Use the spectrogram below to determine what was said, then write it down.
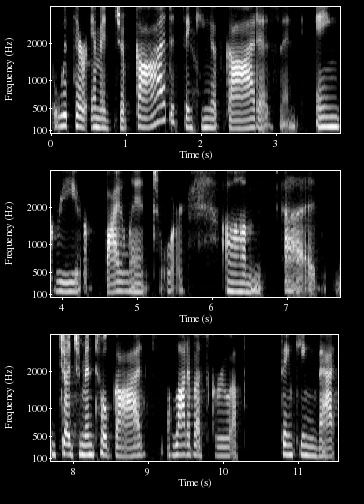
with their image of God, thinking yeah. of God as an angry or violent or um, uh, judgmental God. A lot of us grew up thinking that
